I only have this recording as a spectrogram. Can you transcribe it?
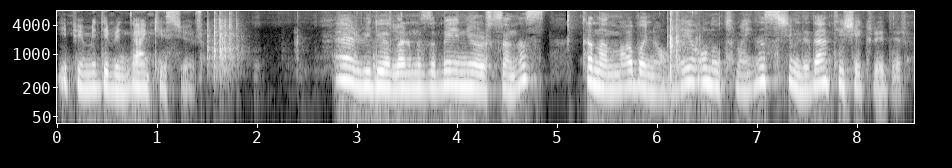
İpimi dibinden kesiyorum. Eğer videolarımızı beğeniyorsanız kanalıma abone olmayı unutmayınız. Şimdiden teşekkür ederim.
